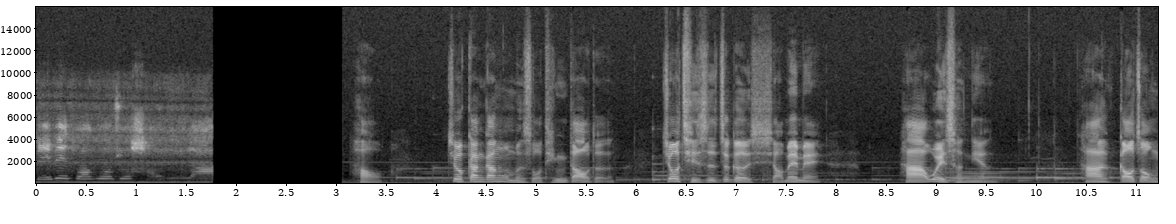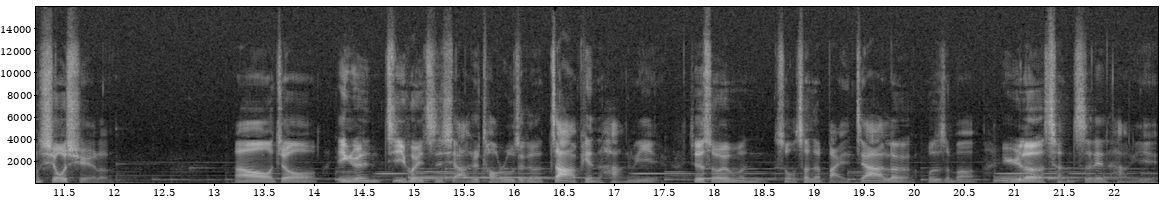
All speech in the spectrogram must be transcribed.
没被抓过就好了啦。好，就刚刚我们所听到的，就其实这个小妹妹她未成年，她高中休学了，然后就因缘际会之下去投入这个诈骗的行业，就是所谓我们所称的百家乐或者什么娱乐城之类的行业，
